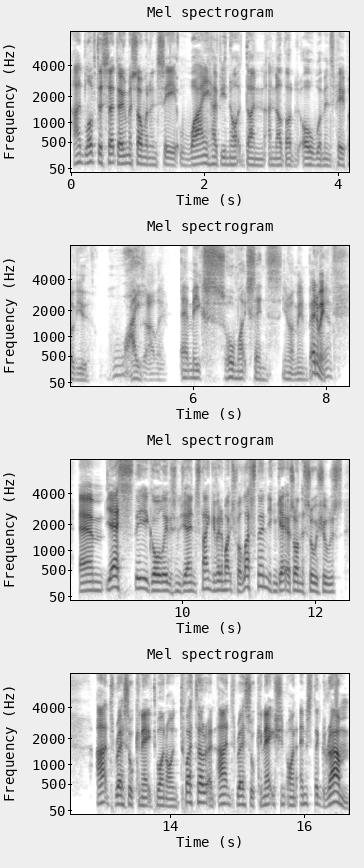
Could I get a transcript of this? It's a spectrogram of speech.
I'd love to sit down with someone and say, why have you not done another all women's pay per view? Why? Exactly. It makes so much sense. You know what I mean? But anyway, um, yes, there you go, ladies and gents. Thank you very much for listening. You can get us on the socials at WrestleConnect1 on Twitter and at WrestleConnection on Instagram.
